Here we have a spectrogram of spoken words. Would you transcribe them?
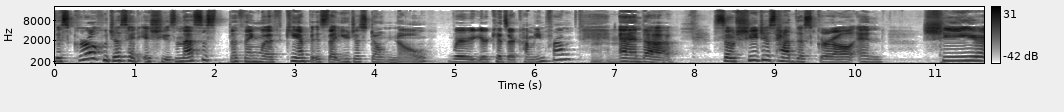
this girl who just had issues. And that's just the thing with camp is that you just don't know where your kids are coming from. And uh so she just had this girl and she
